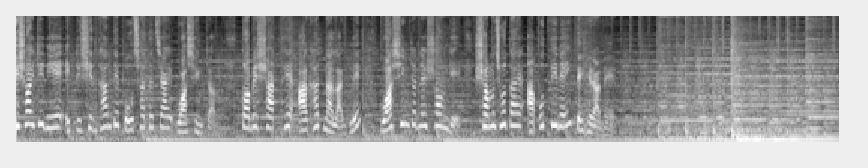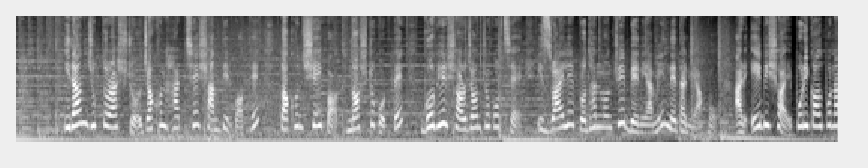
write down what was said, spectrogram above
বিষয়টি নিয়ে একটি সিদ্ধান্তে পৌঁছাতে চায় ওয়াশিংটন। তবে স্বার্থে আঘাত না লাগলে ওয়াশিংটনের সঙ্গে সমঝোতায় আপত্তি নেই তেহরানের। ইরান যুক্তরাষ্ট্র যখন হাঁটছে শান্তির পথে, তখন সেই পথ নষ্ট করতে গভীর ষড়যন্ত্র করছে ইসরায়েলের প্রধানমন্ত্রী বেনিয়ামিন নেতানিয়াহু। আর এই বিষয়ে পরিকল্পনা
